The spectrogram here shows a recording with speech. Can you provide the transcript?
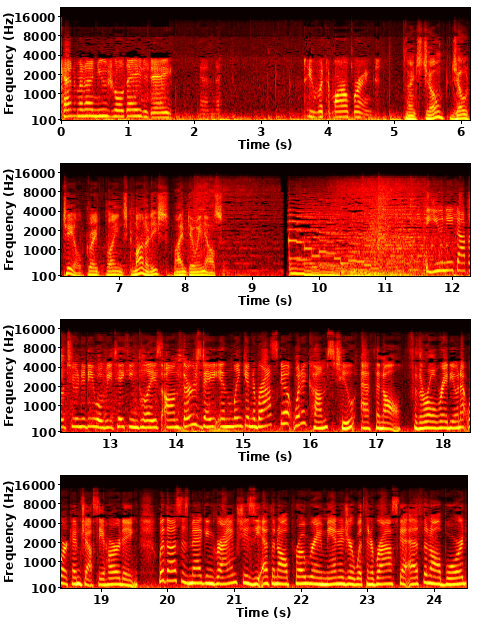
kind of an unusual day today, and uh, see what tomorrow brings. Thanks, Joe. Joe Teal, Great Plains Commodities. I'm Dewey Nelson. The unique opportunity will be taking place on Thursday in Lincoln, Nebraska when it comes to ethanol. For the Rural Radio Network, I'm Jesse Harding. With us is Megan Grimes. She's the ethanol program manager with the Nebraska Ethanol Board.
